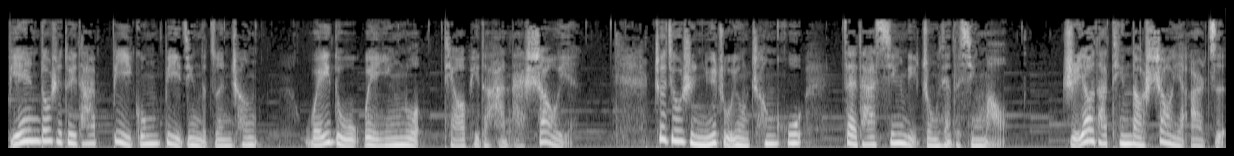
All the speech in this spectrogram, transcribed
别人都是对他毕恭毕敬的尊称，唯独魏璎珞调皮的喊他少爷，这就是女主用称呼在他心里种下的心锚，只要他听到少爷二字，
